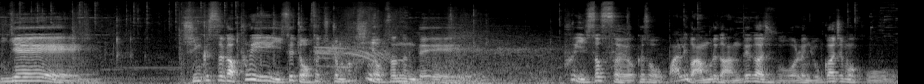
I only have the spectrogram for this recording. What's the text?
이게 징크스가 풀이 있을지 없을지 좀 확신이 없었는데 풀이 있었어요. 그래서 빨리 마무리가 안 돼가지고 원래는 요까지 먹고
